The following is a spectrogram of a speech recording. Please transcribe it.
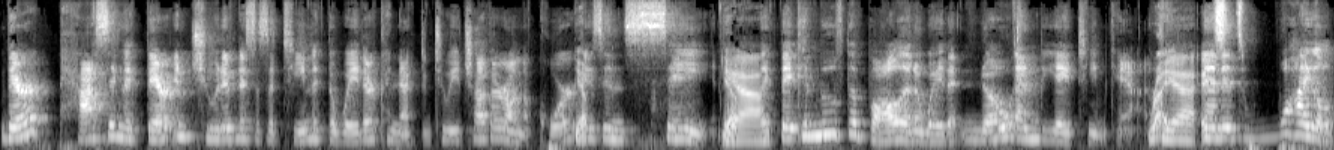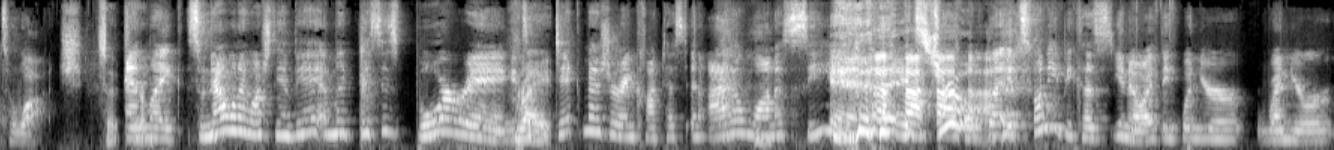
their passing, like their intuitiveness as a team, like the way they're connected to each other on the court Yep. is insane. Yep. Yeah. Like they can move the ball in a way that no NBA team can. Right. Yeah, and it's wild to watch. so true. And like, so now when I watch the NBA, I'm like, this is boring. It's a Right. dick measuring contest, and I don't want to see it. it's true but it's funny because you know I think when you're when you're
